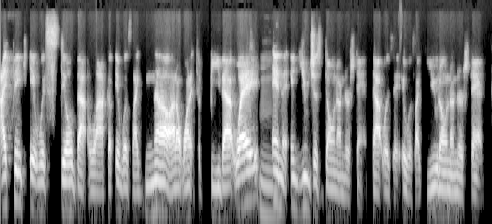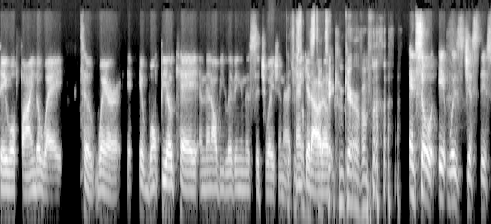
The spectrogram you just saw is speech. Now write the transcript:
I think it was still that lack of. It was like, no, I don't want it to be that way. Mm. And and you just don't understand. That was it. It was like you don't understand. They will find a way to where it, it won't be okay, and then I'll be living in this situation that but I can't get out of. Taking care of them. and so it was just this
